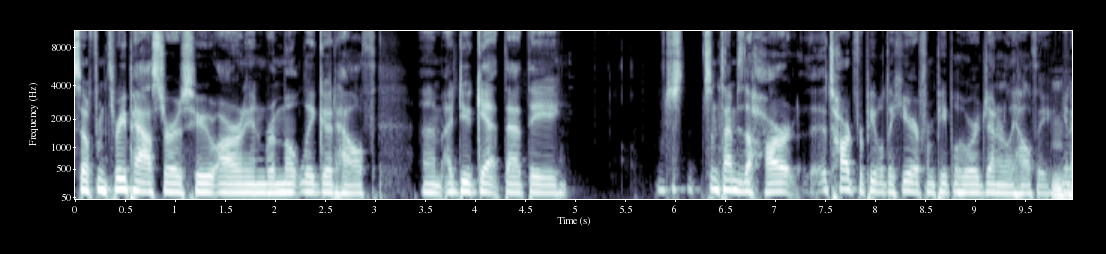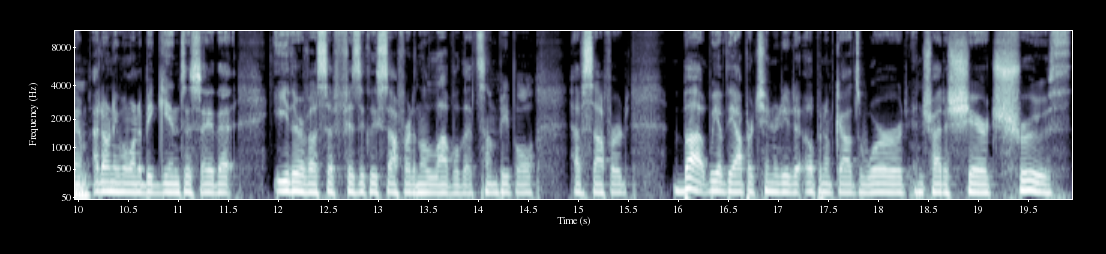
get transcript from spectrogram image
So, from three pastors who are in remotely good health, um, I do get that the just sometimes the heart it's hard for people to hear from people who are generally healthy mm-hmm. you know mm-hmm. i don't even want to begin to say that either of us have physically suffered on the level that some people have suffered but we have the opportunity to open up god's word and try to share truth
